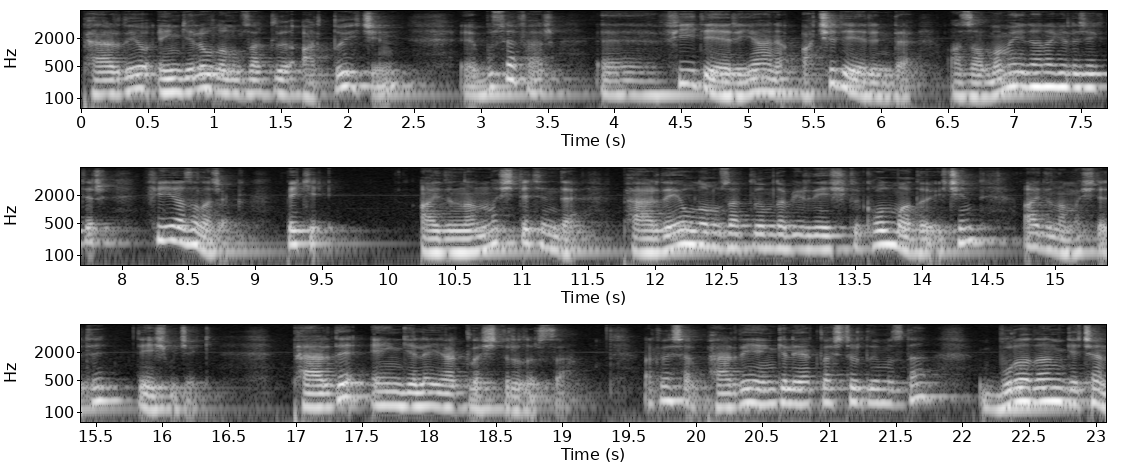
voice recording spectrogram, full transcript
perdeye engele olan uzaklığı arttığı için e, bu sefer e, fi değeri yani açı değerinde azalma meydana gelecektir. Fi azalacak. Peki aydınlanma şiddetinde perdeye olan uzaklığımda bir değişiklik olmadığı için aydınlanma şiddeti değişmeyecek. Perde engele yaklaştırılırsa Arkadaşlar perdeyi engele yaklaştırdığımızda buradan geçen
